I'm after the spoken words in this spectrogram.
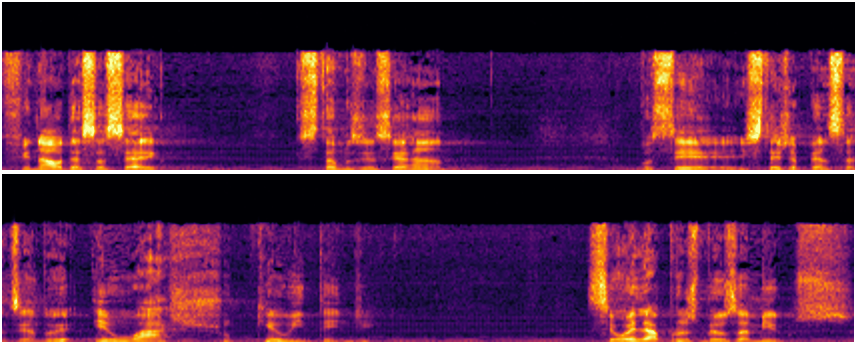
final dessa série, que estamos encerrando, você esteja pensando, dizendo: Eu acho que eu entendi. Se eu olhar para os meus amigos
